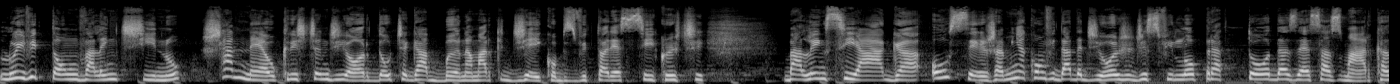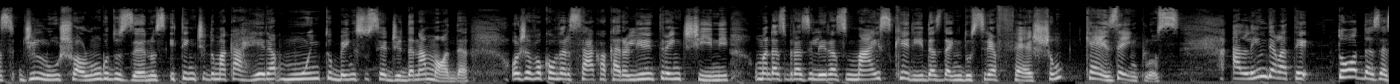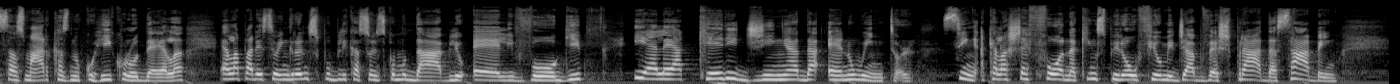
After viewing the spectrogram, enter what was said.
Louis Vuitton, Valentino, Chanel, Christian Dior, Dolce Gabbana, Marc Jacobs, Victoria's Secret, Balenciaga, ou seja, a minha convidada de hoje desfilou para todas essas marcas de luxo ao longo dos anos e tem tido uma carreira muito bem sucedida na moda. Hoje eu vou conversar com a Caroline Trentini, uma das brasileiras mais queridas da indústria fashion, que é exemplos. Além dela ter todas essas marcas no currículo dela. Ela apareceu em grandes publicações como W, L, Vogue. E ela é a queridinha da Anne Winter. Sim, aquela chefona que inspirou o filme Diabo Veste Prada, sabem?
